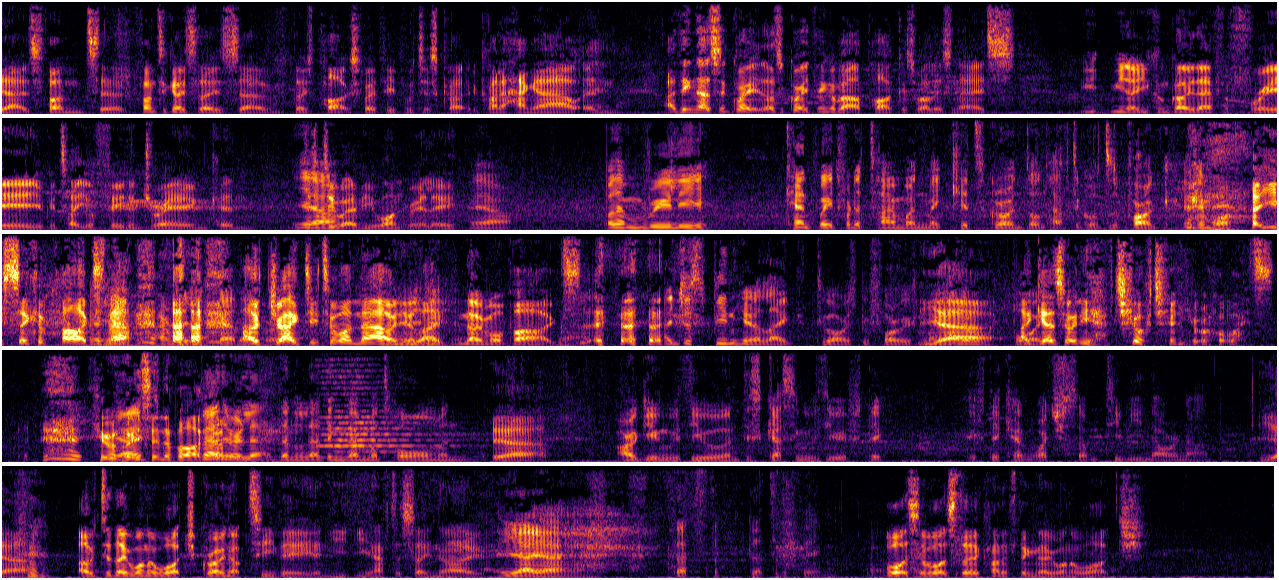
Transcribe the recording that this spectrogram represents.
yeah, it's fun to fun to go to those um, those parks where people just kind of, hang out, and I think that's a great that's a great thing about a park as well, isn't it? It's you, you know you can go there for free, you can take your food and drink, and just do whatever you want, really. Yeah, but I'm really can't wait for the time when my kids grow and don't have to go to the park anymore. Are you sick of parks Yeah, now? I'm really fed up, I've dragged you to one now, and you're like, no more parks. I just been here like two hours before with my yeah. I guess when you have children, you're always you're Yeah, always it's in the park. better le- than letting them at home and yeah, arguing with you and discussing with you if they if they can watch some TV now or not. yeah. oh, do they want to watch grown-up TV, and you, you have to say no? Yeah, yeah, yeah. That's the that's the thing. What, so what's the kind of thing they want to watch?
